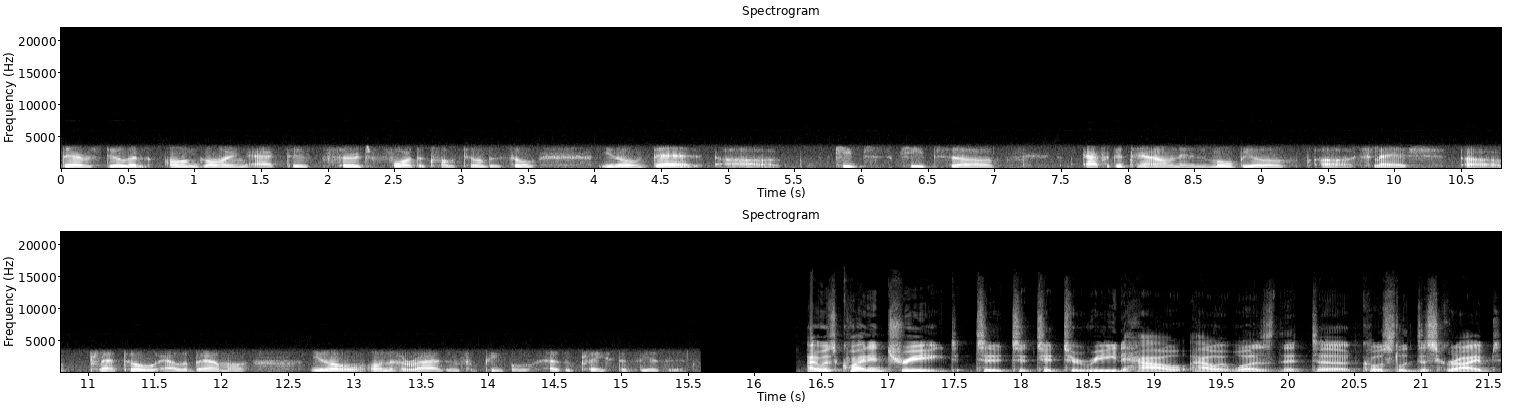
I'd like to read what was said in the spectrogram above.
there was still an ongoing active search for the Clotilda. So, you know that uh, keeps keeps uh, Africa Town and Mobile uh, slash uh, Plateau, Alabama, you know, on the horizon for people as a place to visit. I was quite intrigued to, to, to, to read how, how it was that uh, Kossola described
